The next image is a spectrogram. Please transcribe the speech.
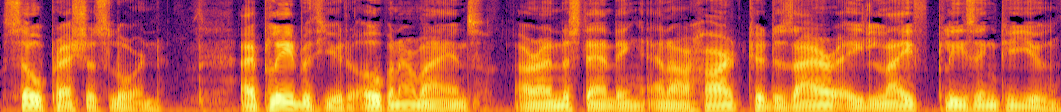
So, precious Lord, I plead with you to open our minds, our understanding, and our heart to desire a life pleasing to you.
